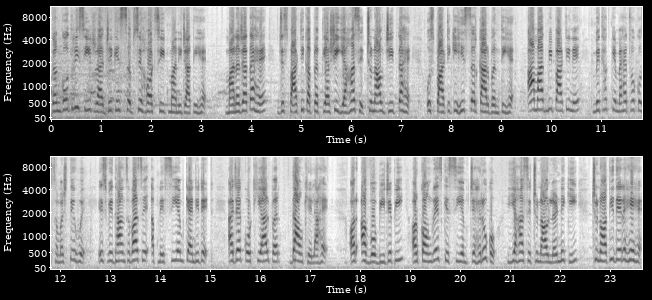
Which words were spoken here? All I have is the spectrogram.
गंगोत्री सीट राज्य की सबसे हॉट सीट मानी जाती है। माना जाता है, जिस पार्टी का प्रत्याशी यहाँ से चुनाव जीतता है, उस पार्टी की ही सरकार बनती है। आम आदमी पार्टी ने मिथक के महत्व को समझते हुए इस विधानसभा से अपने सीएम कैंडिडेट अजय कोठियाल पर दांव खेला है। और अब वो बीजेपी और कांग्रेस के सीएम चेहरों को यहाँ से चुनाव लड़ने की चुनौती दे रहे हैं।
